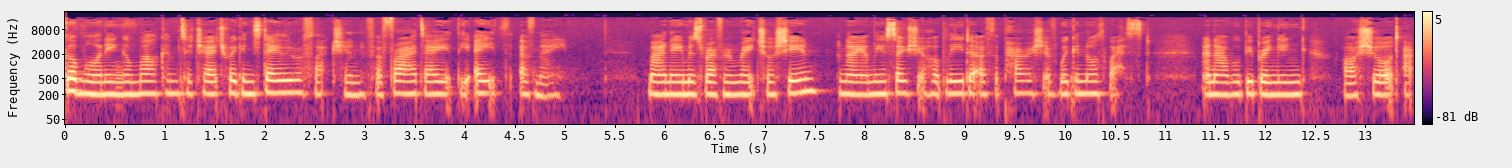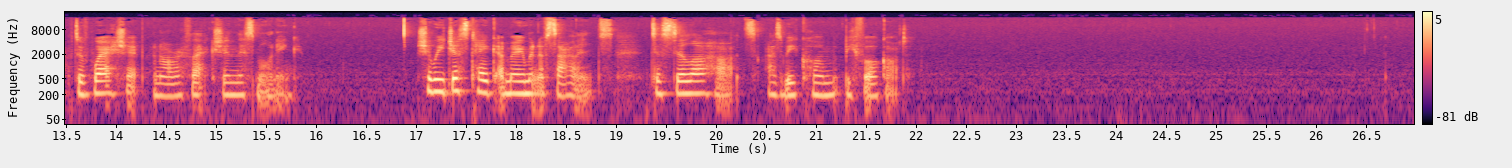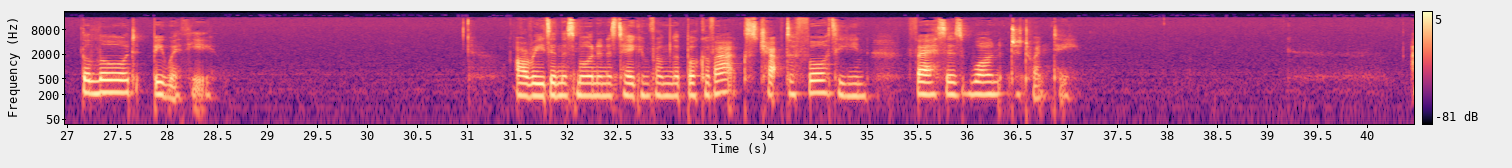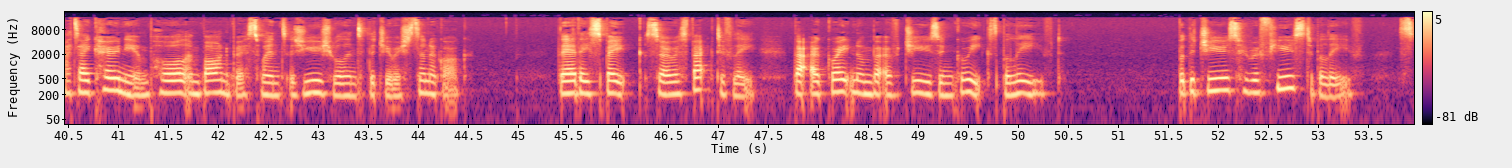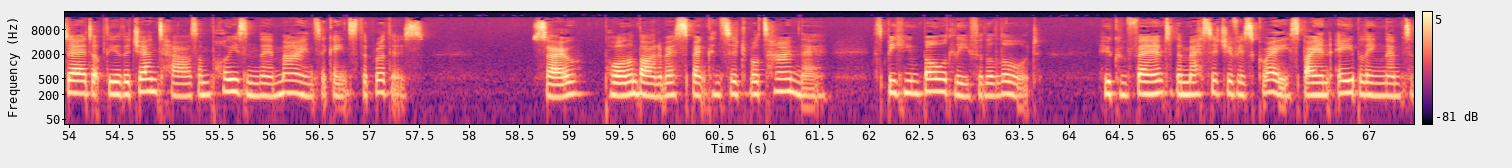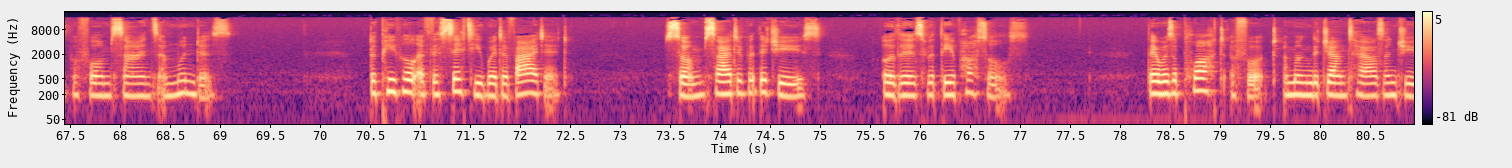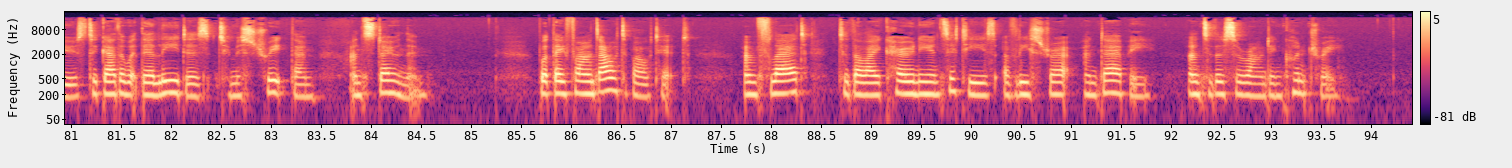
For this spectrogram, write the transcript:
Good morning and welcome to Church Wigan's daily reflection for Friday, the 8th of May. My name is Reverend Rachel Sheehan and I am the Associate Hub Leader of the Parish of Wigan Northwest, and I will be bringing our short act of worship and our reflection this morning. Shall we just take a moment of silence to still our hearts as we come before God? The Lord be with you. Our reading this morning is taken from the book of Acts, chapter 14, verses 1 to 20. At Iconium, Paul and Barnabas went as usual into the Jewish synagogue. There they spake so effectively that a great number of Jews and Greeks believed. But the Jews who refused to believe stirred up the other Gentiles and poisoned their minds against the brothers. So Paul and Barnabas spent considerable time there, speaking boldly for the Lord, who confirmed the message of his grace by enabling them to perform signs and wonders. The people of the city were divided. Some sided with the Jews, others with the apostles. There was a plot afoot among the Gentiles and Jews, together with their leaders, to mistreat them and stone them. But they found out about it and fled to the Lycaonian cities of Lystra and Derbe, and to the surrounding country,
